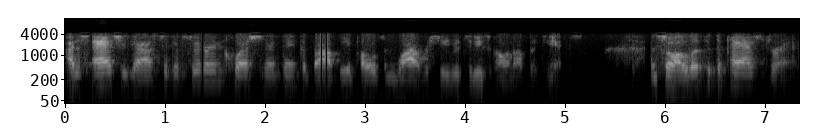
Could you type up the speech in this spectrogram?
I just ask you guys to consider and question and think about the opposing wide receivers that he's going up against. And so I looked at the past draft,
